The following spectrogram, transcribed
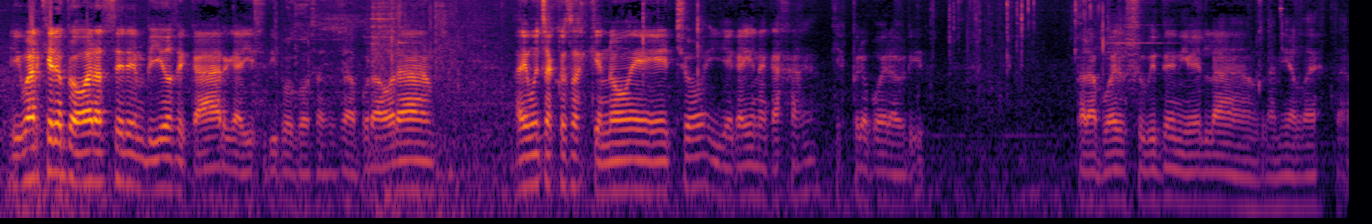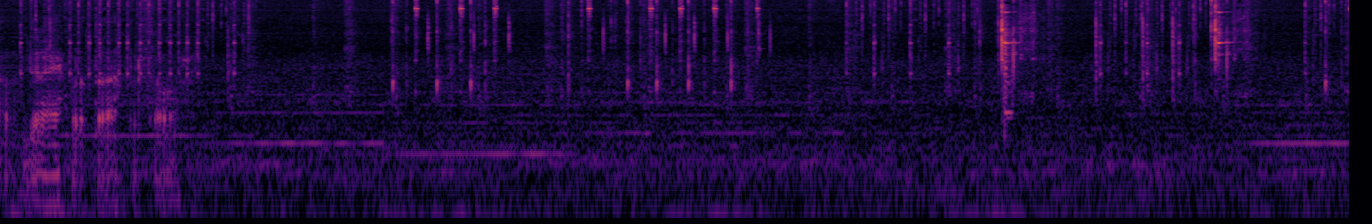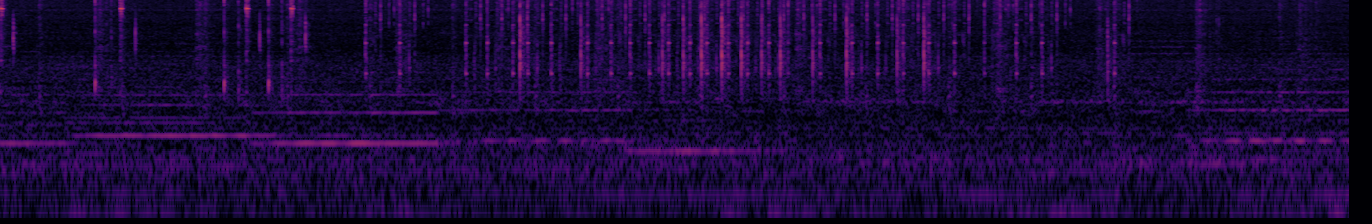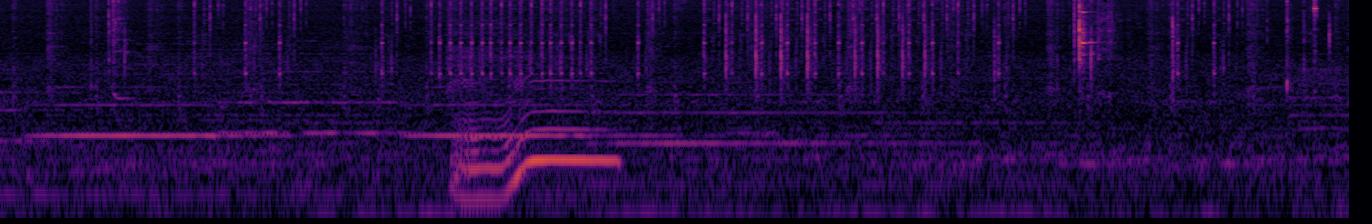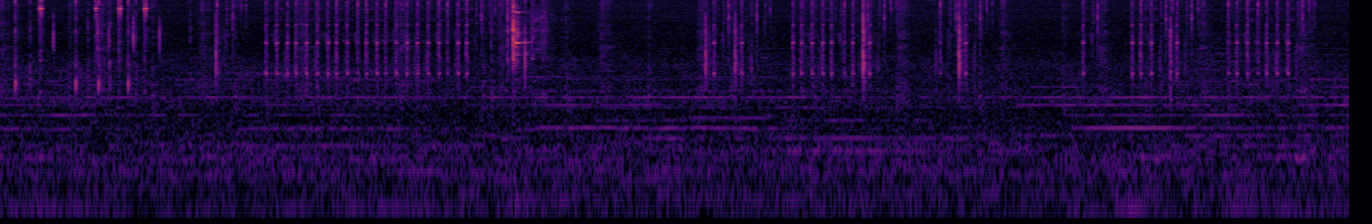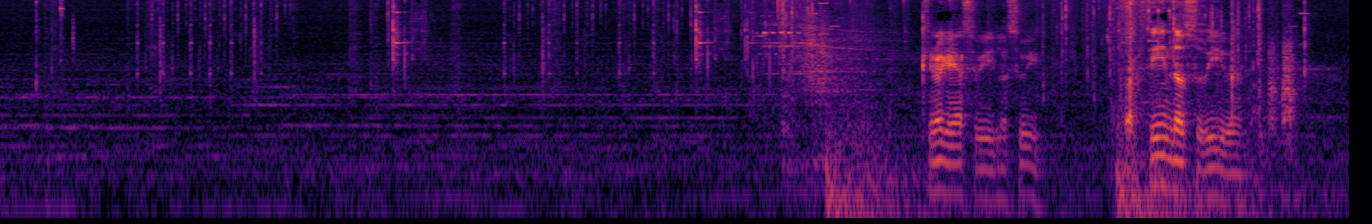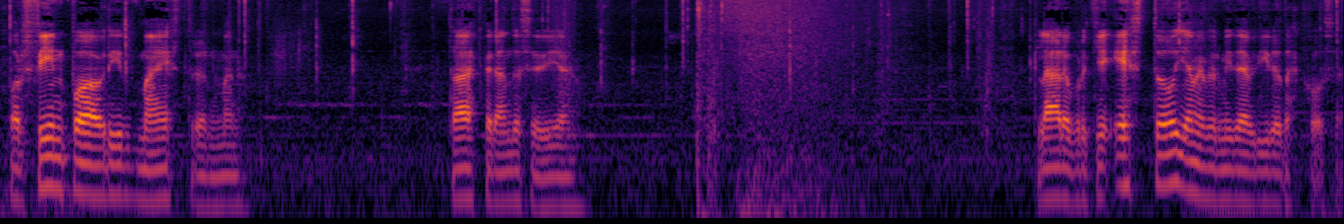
Igual quiero probar hacer envíos de carga y ese tipo de cosas. O sea, por ahora hay muchas cosas que no he hecho y acá hay una caja que espero poder abrir. Para poder subir de nivel la, la mierda esta de una vez por todas, por favor. Creo que ya subí, lo subí. Por fin lo subí, weón. Por fin puedo abrir maestro, hermano. Estaba esperando ese día. Claro, porque esto ya me permite abrir otras cosas.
